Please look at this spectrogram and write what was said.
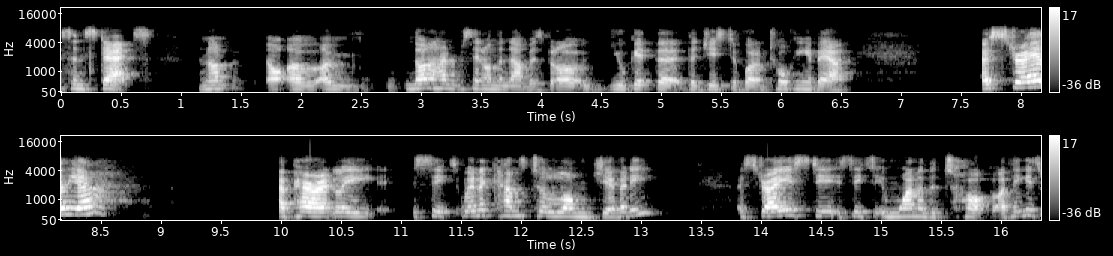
some stats and I'm I'm not 100% on the numbers, but I'll, you'll get the the gist of what I'm talking about. Australia apparently sits when it comes to longevity. Australia st- sits in one of the top. I think it's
